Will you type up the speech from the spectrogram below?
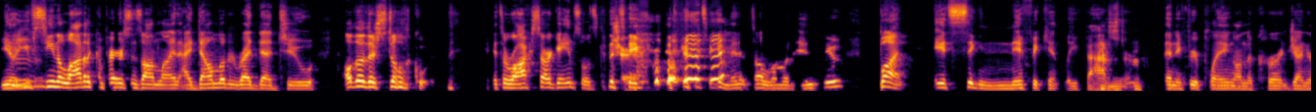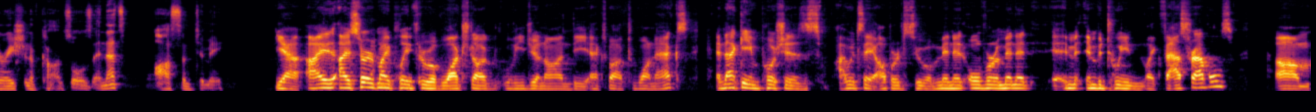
You know, you've Hmm. seen a lot of the comparisons online. I downloaded Red Dead 2, although there's still qu- it's a Rockstar game, so it's gonna Sure. take it's gonna take a minute to load into, but it's significantly faster Mhm. than if you're playing on the current generation of consoles, and that's awesome to me. Yeah, I, I started my playthrough of Watchdog Legion on the Xbox One X, and that game pushes, I would say, upwards to a minute, over a minute in, in between like fast travels. Um,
